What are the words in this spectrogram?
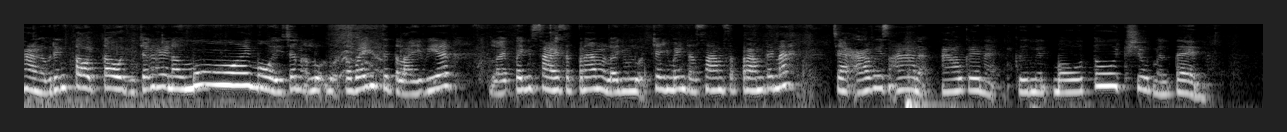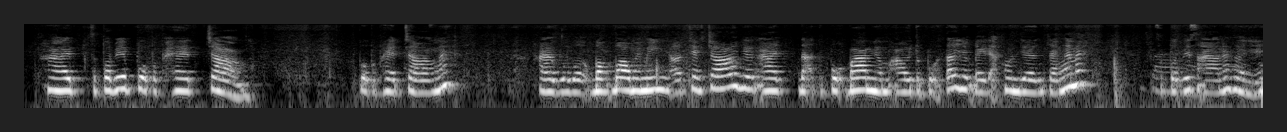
ខាងរៀងតូចតូចអញ្ចឹងហើយនៅមួយមួយអញ្ចឹងលក់លក់ទៅវិញគឺតម្លៃវាតម្លៃពេញ45ឥឡូវខ្ញុំលក់ចេញវិញតែ35ទេណាចាអាវវាស្អាតអាវគេណាគឺមានបូទូច cute មែនតើហើយសពតវាពួកប្រភេទចងពួកប្រភេទចងណាហើយបងបងមីមីអត់ចេះចងយើងអាចដាក់តពុកបានខ្ញុំឲ្យតពុកទៅយើងដេកដាក់ខ្លួនយើងអញ្ចឹងណាសពតវាស្អាតណាឃើញទេ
